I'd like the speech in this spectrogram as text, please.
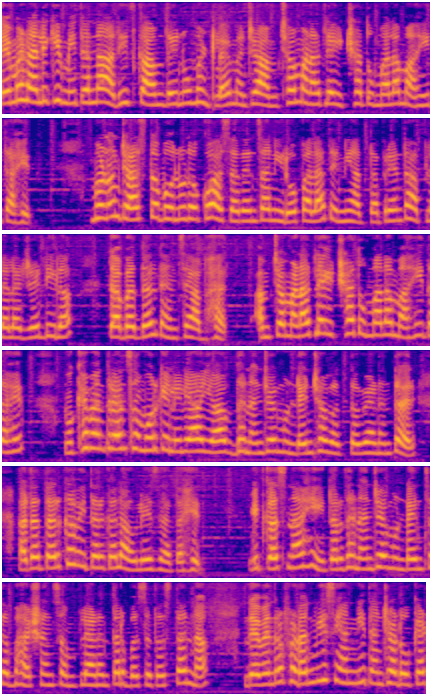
ते म्हणाले की मी त्यांना आधीच कामधेनू म्हटलंय म्हणजे आमच्या मनातल्या इच्छा तुम्हाला माहीत आहेत. म्हणून जास्त बोलू नको असा त्यांचा निरोप आला. त्यांनी आतापर्यंत आपल्याला जे दिलं त्याबद्दल त्यांचे आभार. आमच्या मनातल्या इच्छा तुम्हाला माहीत आहेत. मुख्यमंत्र्यांसमोर केलेल्या या धनंजय मुंडेंच्या वक्तव्यानंतर आता तर्कवितर्क लावले जात आहेत. इतकंच नाही तर धनंजय मुंडेंचं भाषण संपल्यानंतर बसत असताना देवेंद्र फडणवीस यांनी त्यांच्या डोक्यात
